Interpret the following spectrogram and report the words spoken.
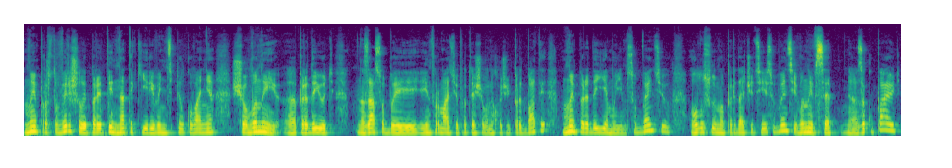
ми просто вирішили перейти на такий рівень спілкування, що вони е, передають засоби і інформацію про те, що вони хочуть придбати. Ми передаємо їм субвенцію, голосуємо передачу цієї субвенції. Вони все е, закупають.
